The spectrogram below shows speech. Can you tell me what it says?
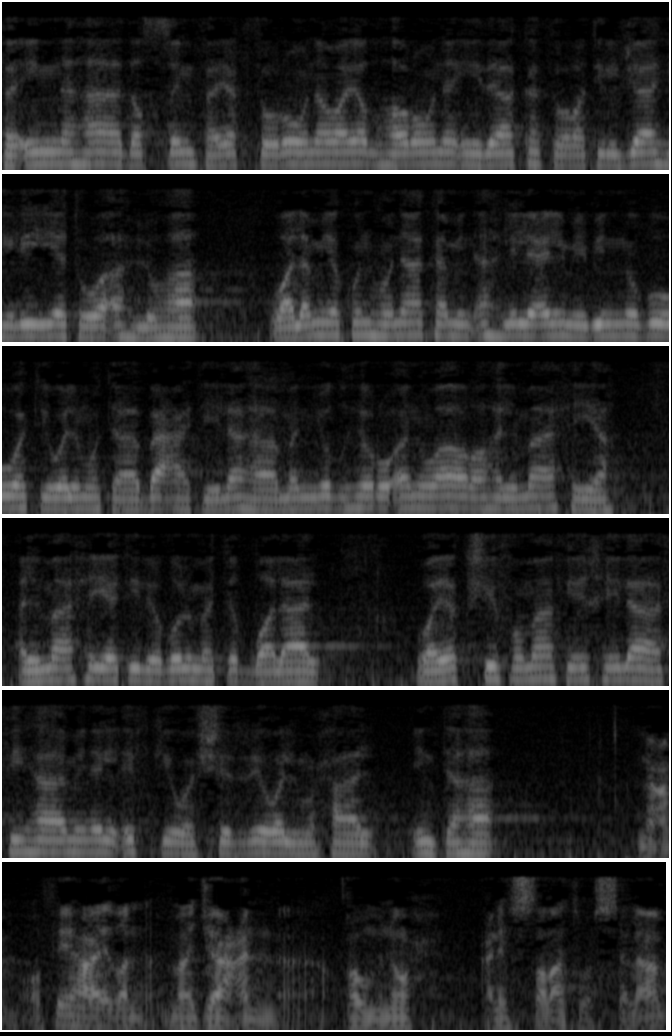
فإن هذا الصنف يكثرون ويظهرون إذا كثرت الجاهلية وأهلها ولم يكن هناك من أهل العلم بالنبوة والمتابعة لها من يظهر أنوارها الماحية الماحية لظلمة الضلال ويكشف ما في خلافها من الإفك والشر والمحال. انتهى. نعم. وفيها أيضا ما جاء عن قوم نوح عليه الصلاة والسلام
